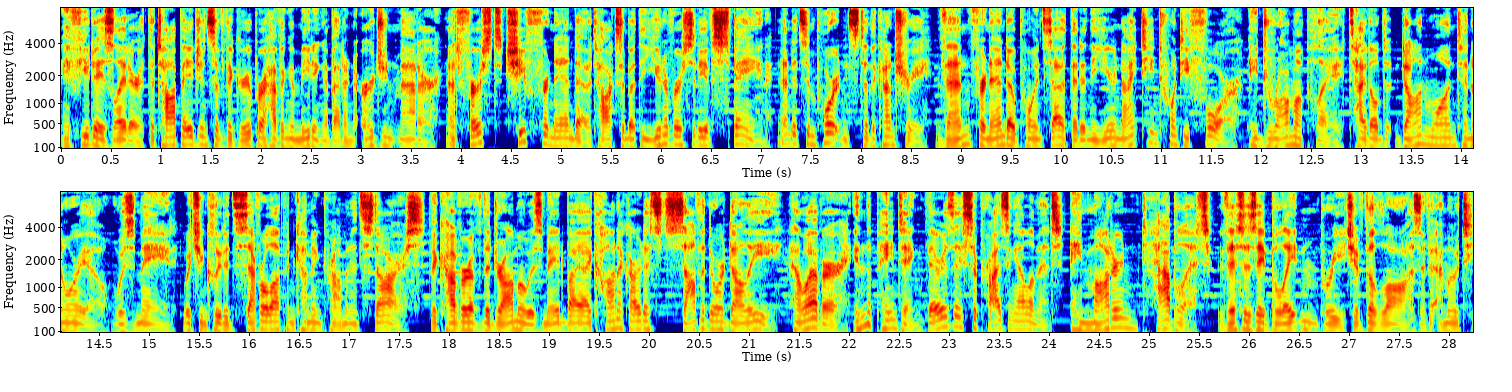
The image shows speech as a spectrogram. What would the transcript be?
A few days later, the top agents of the group are having a meeting about an urgent matter. At first, Chief Fernando talks about the University of Spain and its importance to the country. Then, Fernando points out that in the year 1924, a drama play titled Don Juan Tenorio was made, which included several up and coming prominent stars. The cover of the drama was made by iconic artist Salvador Dali. However, in the painting, there is a surprising element a modern tablet. This is a blatant breach of the laws of MOT,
